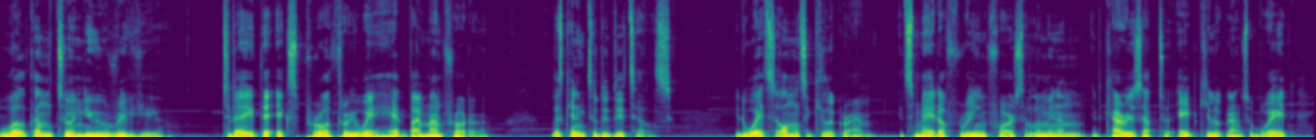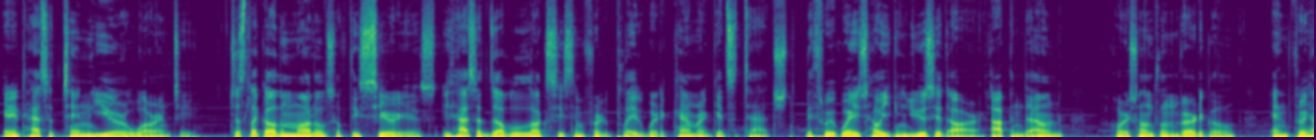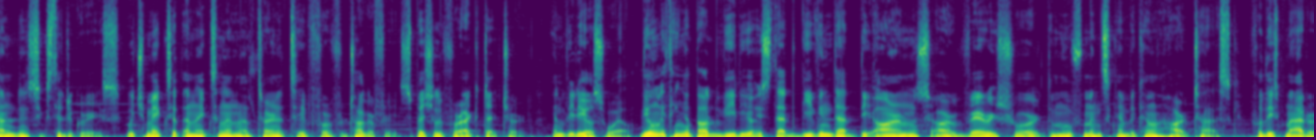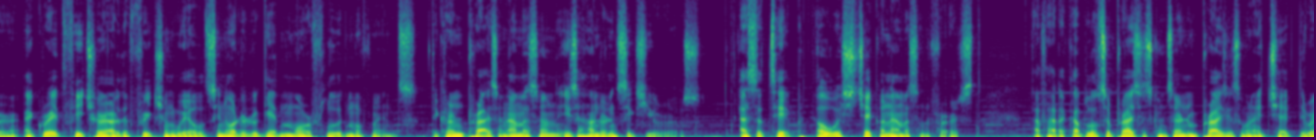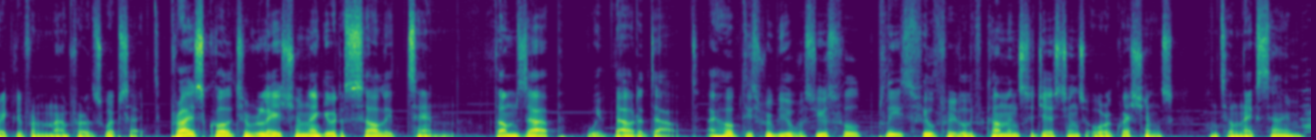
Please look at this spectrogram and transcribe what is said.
Welcome to a new review. Today the XPRO 3-way head by Manfrotto. Let's get into the details. It weighs almost a kilogram. It's made of reinforced aluminum, it carries up to 8 kilograms of weight, and it has a 10 year warranty. Just like other models of this series, it has a double lock system for the plate where the camera gets attached. The three ways how you can use it are up and down, horizontal and vertical, and 360 degrees, which makes it an excellent alternative for photography, especially for architecture and video as well. The only thing about video is that given that the arms are very short, the movements can become a hard task. For this matter, a great feature are the friction wheels in order to get more fluid movements. The current price on Amazon is 106 euros. As a tip, always check on Amazon first. I've had a couple of surprises concerning prices when I checked directly from Manfrotto's website. Price quality relation, I give it a solid 10. Thumbs up, without a doubt. I hope this review was useful. Please feel free to leave comments, suggestions, or questions. Until next time.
